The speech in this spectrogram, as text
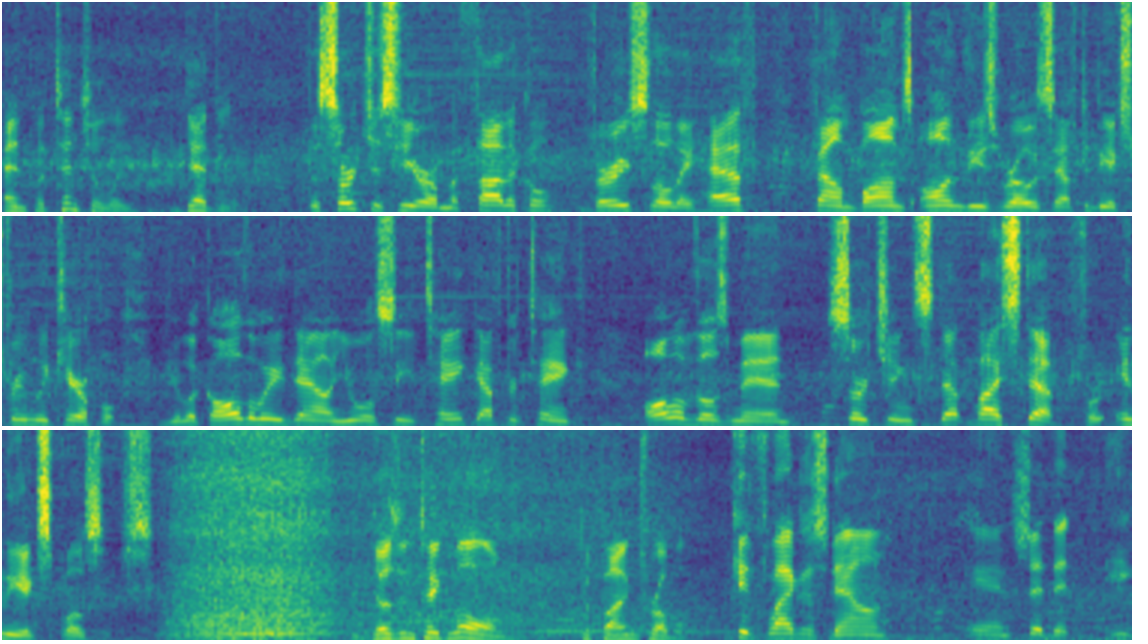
and potentially deadly. The searches here are methodical, very slow. They have found bombs on these roads, so have to be extremely careful. If you look all the way down, you will see tank after tank, all of those men searching step by step for any explosives. It doesn't take long to find trouble. Kid flags us down and said that he,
